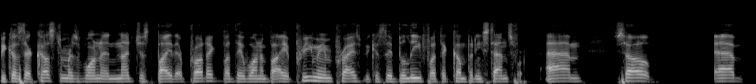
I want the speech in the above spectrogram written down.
because their customers want to not just buy their product, but they want to buy a premium price because they believe what the company stands for. Um, so um,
